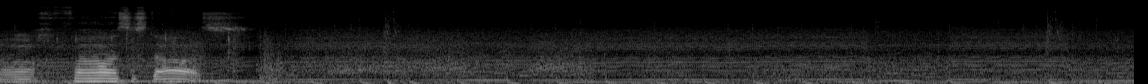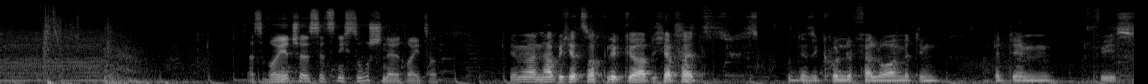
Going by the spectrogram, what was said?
Ach, was ist das? Also Voyager ist jetzt nicht so schnell heute. Immerhin habe ich jetzt noch Glück gehabt. Ich habe halt eine Sekunde verloren mit dem mit dem Freeze.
